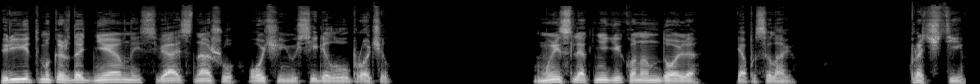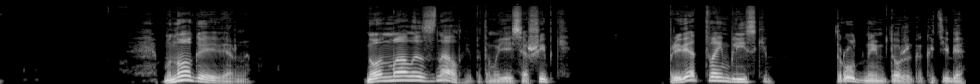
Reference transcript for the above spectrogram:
Ритм каждодневный связь нашу очень усилил и упрочил. Мысли о книге Конан Дойля я посылаю. Прочти. Многое верно. Но он мало знал, и потому есть ошибки. Привет твоим близким. Трудно им тоже, как и тебе.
